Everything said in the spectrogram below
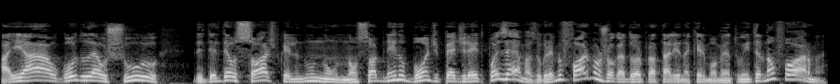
Aí, ah, o gol do Léo Chu, ele deu sorte, porque ele não, não, não, sobe nem no bonde de pé direito. Pois é, mas o Grêmio forma um jogador para estar tá ali naquele momento, o Inter não forma.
